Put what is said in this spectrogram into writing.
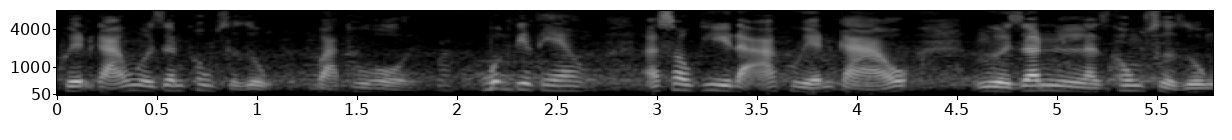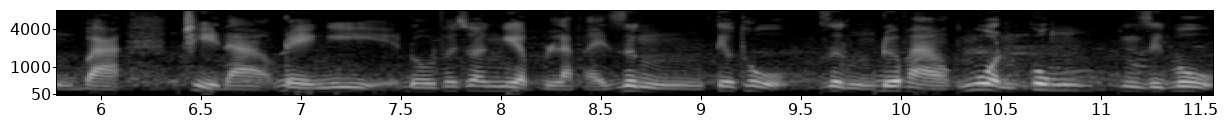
khuyến cáo người dân không sử dụng và thu hồi. Bước tiếp theo à, sau khi đã khuyến cáo người dân là không sử dụng và chỉ đạo đề nghị đối với doanh nghiệp là phải dừng tiêu thụ, dừng đưa vào nguồn cung dịch vụ.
